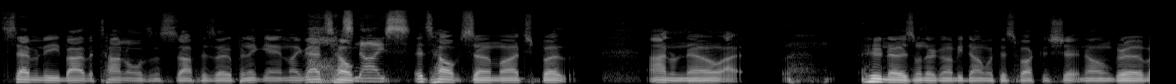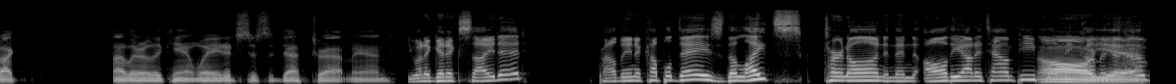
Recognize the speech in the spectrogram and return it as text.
70 by the tunnels and stuff is open again. Like that's Oh, helped. nice. It's helped so much, but I don't know. I who knows when they're going to be done with this fucking shit in Elm Grove. I I literally can't wait. It's just a death trap, man. You want to get excited? Probably in a couple days, the lights turn on, and then all the out of town people Oh, will be oh, coming yeah. to and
